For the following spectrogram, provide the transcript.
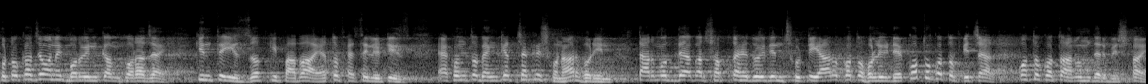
ছোট কাজে অনেক বড় ইনকাম করা যায়, কিন্তু ইজ্জত কি পাবা? এত ফ্যাসিলিটিস এখন তো ব্যাংকের চাকরি সোনার হরিণ। তার মধ্যে আবার সপ্তাহে দুই দিন ছুটি, আরও কত হলিডে কত কত ফিচার কত কত আনন্দের বিষয়।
